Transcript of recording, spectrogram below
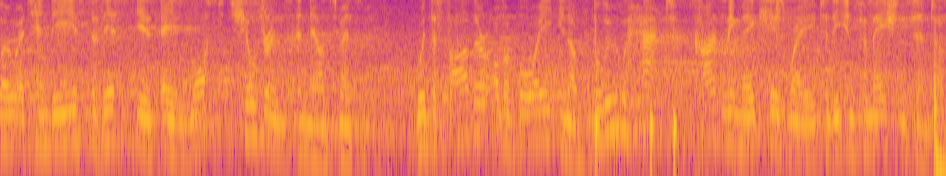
Apollo attendees, this is a lost children's announcement. Would the father of a boy in a blue hat kindly make his way to the information center?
